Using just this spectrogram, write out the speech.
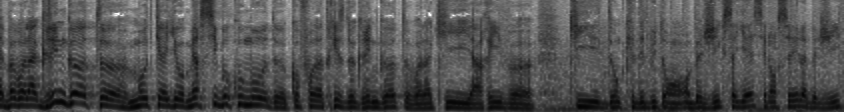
eh ben voilà, Green Got, Maude Caillot. Merci beaucoup Maude, cofondatrice de Green Got, voilà, qui arrive, qui donc débute en, Belgique. Ça y est, c'est lancé la Belgique.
